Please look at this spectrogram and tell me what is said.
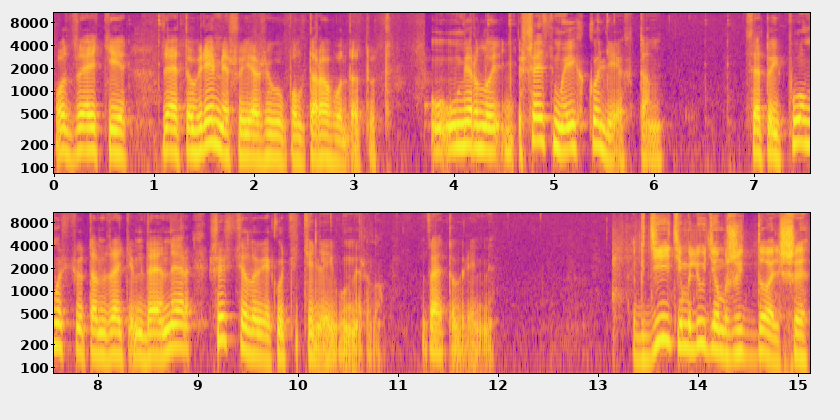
Вот за, эти, за это время, что я живу полтора года тут, умерло шесть моих коллег там. С этой помощью, там, за этим ДНР. Шесть человек учителей умерло за это время. Где этим людям жить дальше?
